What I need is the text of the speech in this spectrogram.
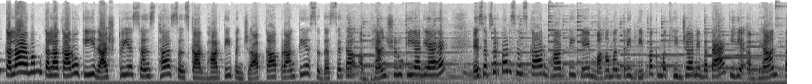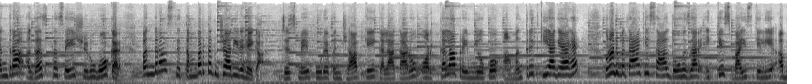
कला एवं कलाकारों की राष्ट्रीय संस्था संस्कार भारती पंजाब का प्रांतीय सदस्यता अभियान शुरू किया गया है। इस अवसर पर संस्कार भारती के महामंत्री दीपक मखीजा ने बताया कि ये अभियान 15 अगस्त से शुरू होकर 15 सितंबर तक जारी रहेगा। जिसमें पूरे पंजाब के कलाकारों और कला प्रेमियों को आमंत्रित किया गया है। उन्होंने बताया कि साल 2021-22 के लिए अब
